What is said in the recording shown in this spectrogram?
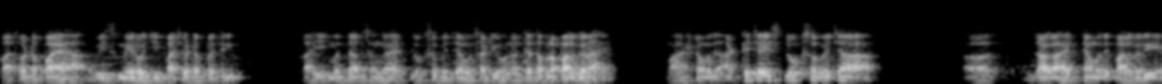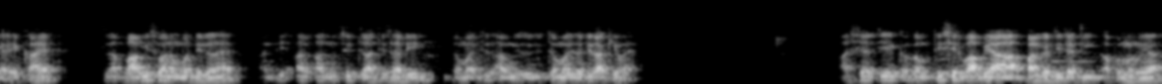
पाचवा टप्पा आहे हा. वीस मे रोजी पाचव्या टप्प्यातील काही मतदारसंघ आहेत. लोकसभे त्यासाठी होणार. त्यात आपला पालघर आहे. महाराष्ट्रामध्ये अठ्ठेचाळीस लोकसभेच्या जागा आहेत. त्यामध्ये पालघर ही एक आहे. तिला बावीसवा नंबर दिलेला आहे. आणि ती अनुसूचित जातीसाठी जमाती अनुसूचित जमातीसाठी राखीव आहे. आशियाची एक गमतीशीर बाब या पालघर जिल्ह्यातील आपण म्हणूया.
